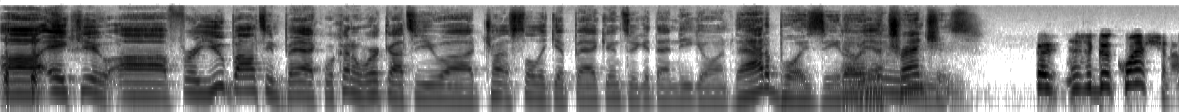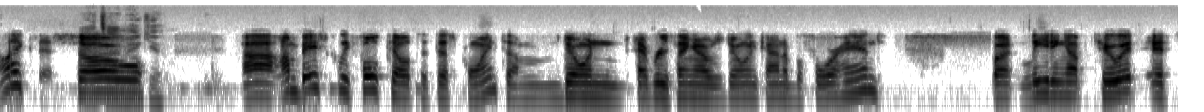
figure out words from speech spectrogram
Uh, AQ, uh, for you bouncing back, what kind of workouts are you uh, trying to slowly get back into to get that knee going? That a boy, Zito, Oh, in yeah. the trenches. Good. This is a good question. I like this. Anytime, So AQ. uh, I'm basically full tilt at this point. I'm doing everything I was doing kind of beforehand, but leading up to it, it's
